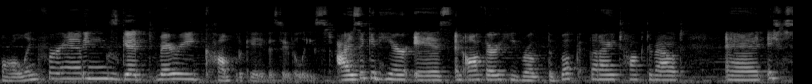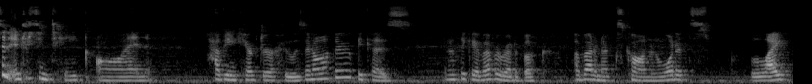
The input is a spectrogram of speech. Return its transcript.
falling for him. Things get very complicated to say the least. Isaac in here is an author. He wrote the book that I talked about and it's just an interesting take on having a character who is an author because I don't think I've ever read a book about an ex-con and what it's like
